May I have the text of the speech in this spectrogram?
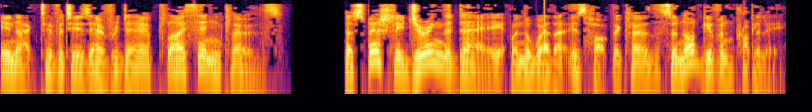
In activities every day apply thin clothes. Especially during the day, when the weather is hot the clothes are not given properly.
